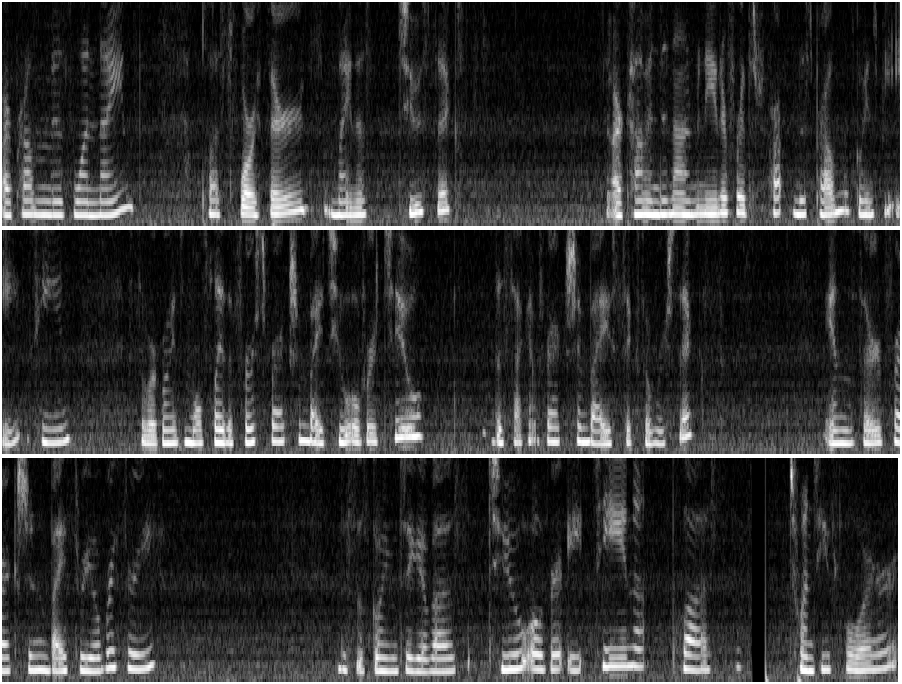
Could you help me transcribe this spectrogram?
Our problem is 1 ninth plus 4 thirds minus 2 sixths. Our common denominator for this problem is going to be 18. So we're going to multiply the first fraction by 2 over 2, the second fraction by 6 over 6, and the third fraction by 3 over 3. This is going to give us 2 over 18 plus 24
